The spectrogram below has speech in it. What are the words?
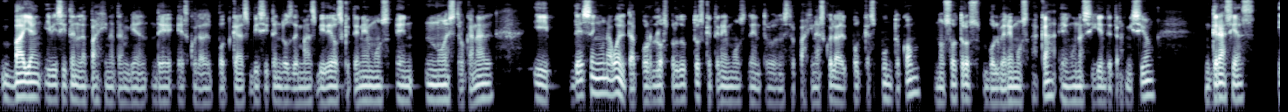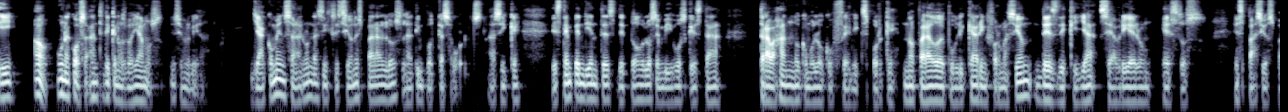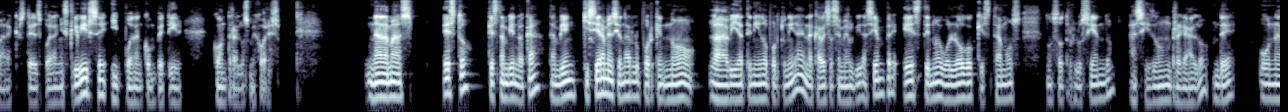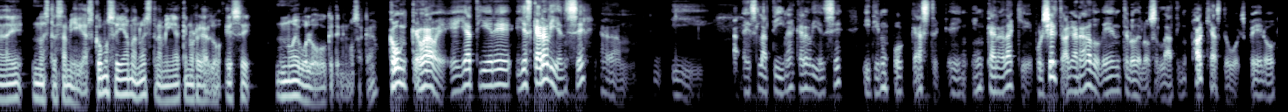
Vayan y visiten la página también de Escuela del Podcast. Visiten los demás videos que tenemos en nuestro canal y desen una vuelta por los productos que tenemos dentro de nuestra página escuela del podcast.com. Nosotros volveremos acá en una siguiente transmisión. Gracias y, oh, una cosa, antes de que nos vayamos, y se me olvida. Ya comenzaron las inscripciones para los Latin Podcast Awards, así que estén pendientes de todos los en vivos que está trabajando como loco Félix, porque no ha parado de publicar información desde que ya se abrieron estos espacios para que ustedes puedan inscribirse y puedan competir contra los mejores. Nada más esto que están viendo acá, también quisiera mencionarlo porque no había tenido oportunidad, en la cabeza se me olvida siempre, este nuevo logo que estamos nosotros luciendo ha sido un regalo de una de nuestras amigas. ¿Cómo se llama nuestra amiga que nos regaló ese nuevo logo que tenemos acá? Con clave. Ella tiene, ella es canadiense y es latina canadiense y tiene un podcast en, en, Canadá que, por cierto, ha ganado dentro de los Latin Podcast Awards, pero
